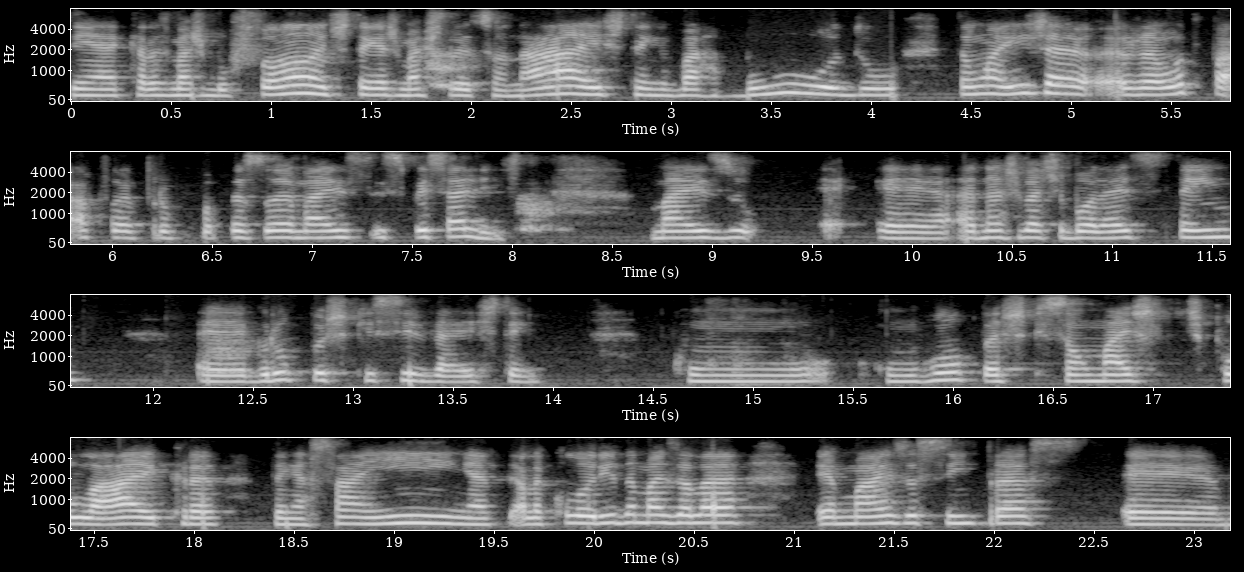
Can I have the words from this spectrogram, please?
tem aquelas mais bufantes, tem as mais tradicionais, tem o barbudo. Então aí já, já é outro papo, é para a pessoa mais especialista. Mas o, é, é nas bate-boletes tem é, grupos que se vestem com com roupas que são mais tipo lycra, tem a sainha, ela é colorida, mas ela é mais assim para é,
